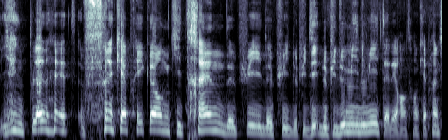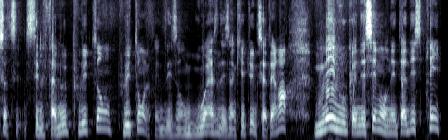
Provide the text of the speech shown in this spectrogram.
Il y a une planète fin Capricorne qui traîne depuis, depuis, depuis, depuis 2008, elle est rentrée en Capricorne, c'est le fameux Pluton, Pluton, fait des angoisses, des inquiétudes, etc. Mais vous connaissez mon état d'esprit,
